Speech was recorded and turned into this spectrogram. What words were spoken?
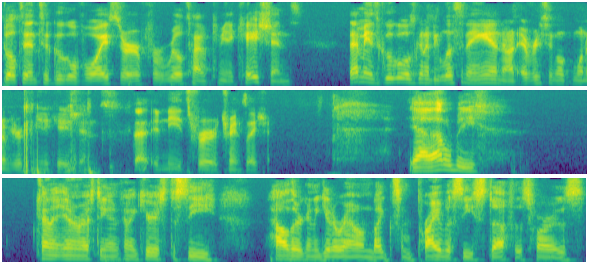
built into Google Voice or for real-time communications, that means Google is going to be listening in on every single one of your communications that it needs for translation. Yeah, that'll be kind of interesting. I'm kind of curious to see how they're going to get around like some privacy stuff as far as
